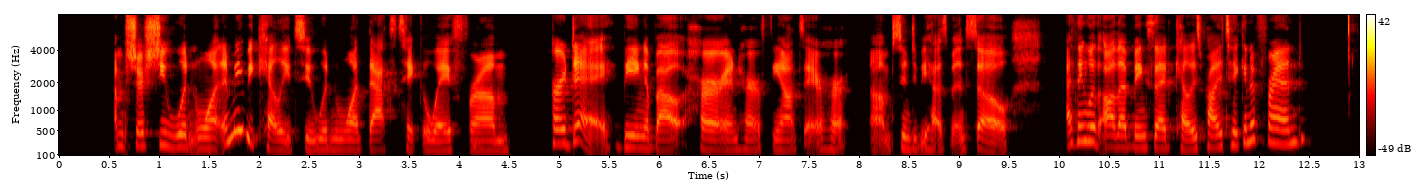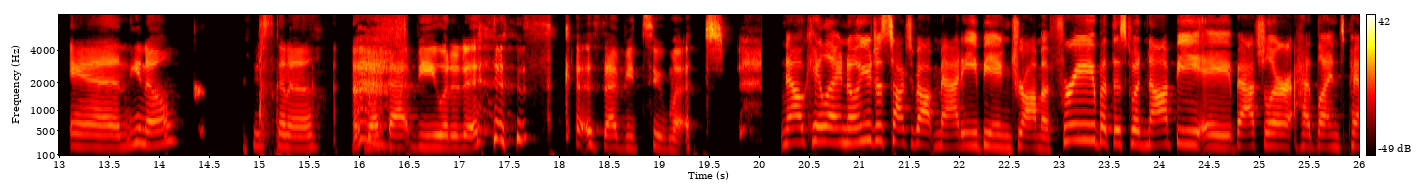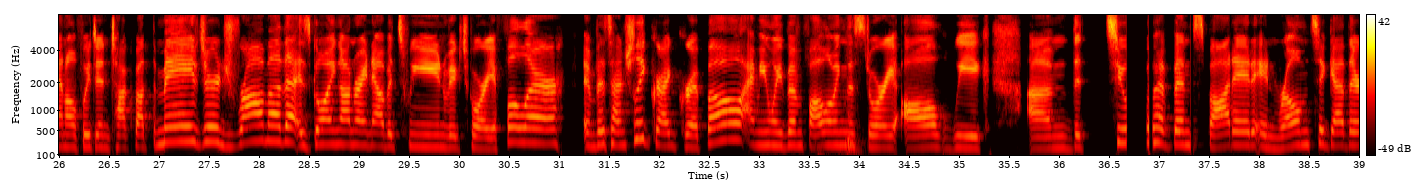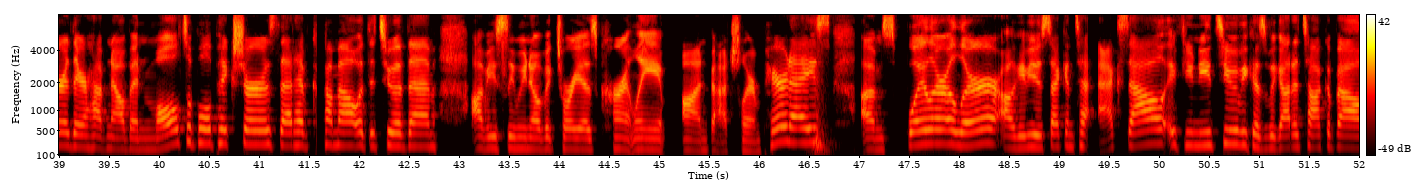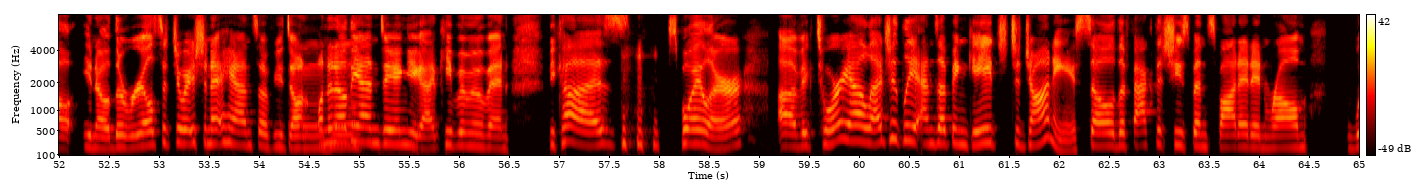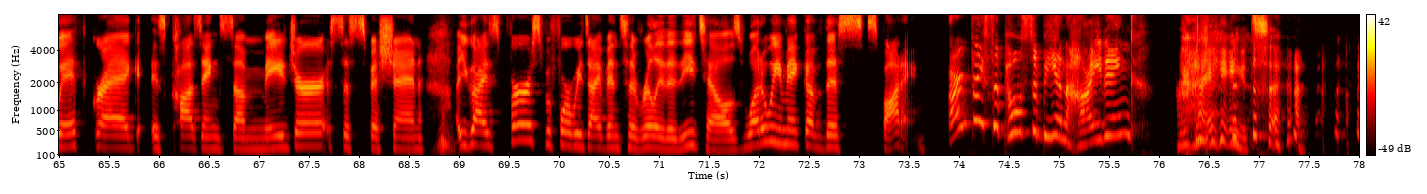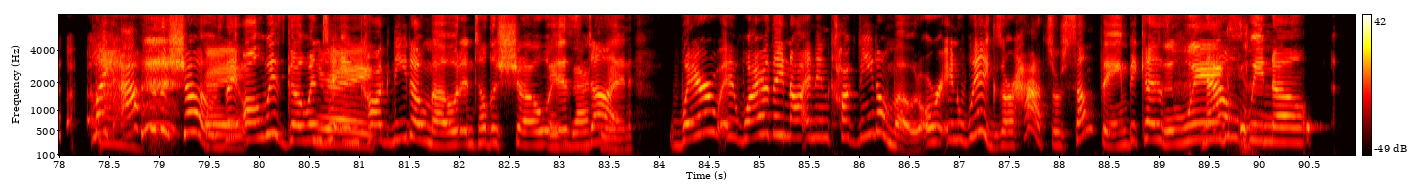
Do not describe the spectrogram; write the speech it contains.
I'm sure she wouldn't want, and maybe Kelley too, wouldn't want that to take away from her day being about her and her fiance or her um, soon to be husband. So I think with all that being said, Kelley's probably taking a friend. And, you know, you're just gonna let that be what it is because that'd be too much. Now, Kayla, I know you just talked about Maddie being drama free, but this would not be a Bachelor headlines panel if we didn't talk about the major drama that is going on right now between Victoria Fuller and potentially Greg Grippo. I mean, we've been following the story all week. Um, the two have been spotted in Rome together. There have now been multiple pictures that have come out with the two of them. Obviously, we know Victoria is currently on Bachelor in Paradise. Um, spoiler alert, I'll give you a second to X out if you need to, because we got to talk about, you know, the real situation at hand. So if you don't want to know the Mhm. ending, you got to keep it moving because, spoiler, uh, Victoria allegedly ends up engaged to Johnny. So the fact that she's been spotted in Rome with Greg is causing some major suspicion. You guys, first, before we dive into really the details, what do we make of this spotting? Aren't they supposed to be in hiding? Right. Like after the shows, they always go into Right. incognito mode until the show is done. Where eh, why are they not in incognito mode or in wigs or hats or something? Because now we know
